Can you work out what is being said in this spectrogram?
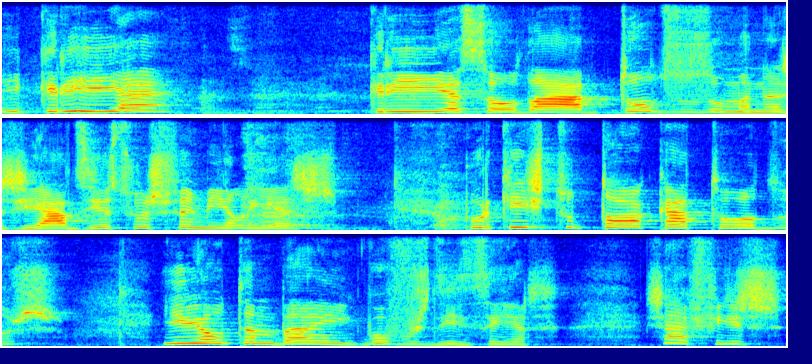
e queria queria saudar todos os homenageados e as suas famílias, porque isto toca a todos. E eu também vou-vos dizer, já fiz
